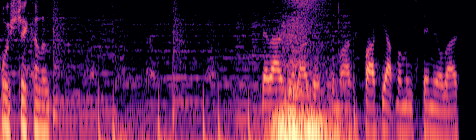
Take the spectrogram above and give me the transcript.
Hoşçakalın. de vermiyorlar Artık parti yapmamı istemiyorlar.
